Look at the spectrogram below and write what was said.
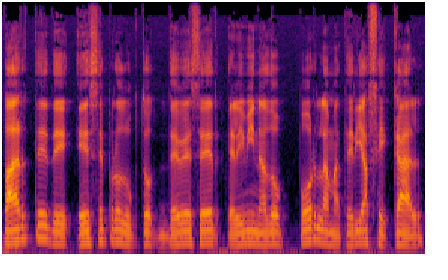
parte de ese producto debe ser eliminado por la materia fecal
